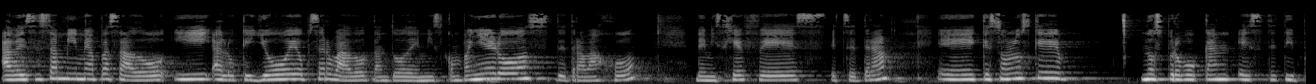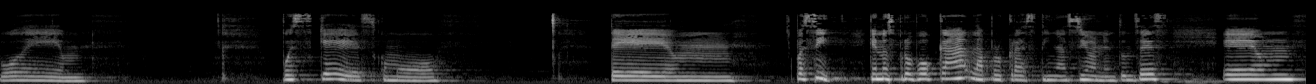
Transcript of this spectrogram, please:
a veces a mí me ha pasado y a lo que yo he observado tanto de mis compañeros de trabajo, de mis jefes, etcétera, eh, que son los que nos provocan este tipo de, pues, que es como de, mm, pues sí, que nos provoca la procrastinación. Entonces, em,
